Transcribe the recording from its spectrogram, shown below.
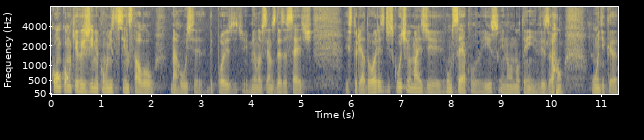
com, como que o regime comunista se instalou na Rússia depois de 1917. Historiadores discutem mais de um século isso e não, não tem visão única.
